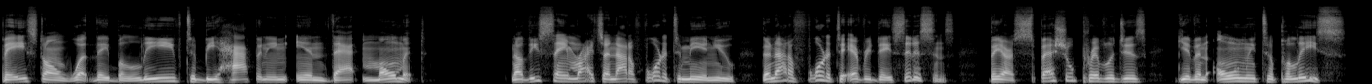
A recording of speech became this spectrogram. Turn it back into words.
based on what they believe to be happening in that moment. Now, these same rights are not afforded to me and you, they're not afforded to everyday citizens. They are special privileges given only to police.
